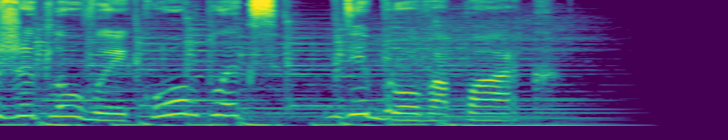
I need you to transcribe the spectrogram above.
Житловий комплекс Діброва Парк.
